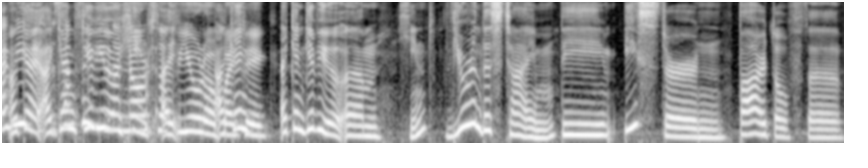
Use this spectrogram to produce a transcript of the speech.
I mean, okay, I can give you a hint. north of I, Europe, I, can, think. I can give you um, hint. During this time, the eastern part of the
